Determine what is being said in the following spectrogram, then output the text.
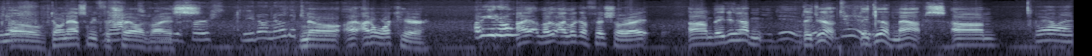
you know, Oh, don't ask me for not trail to be the advice. First, you don't know the trail. No, I, I don't work here. Oh, you don't. I look, I look official, right? Um, they do have You do. they What do do have you do? they do have maps. Um, well, I,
